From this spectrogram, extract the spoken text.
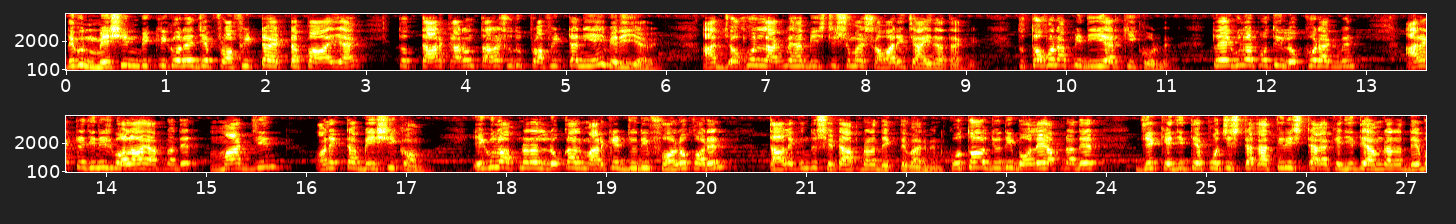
দেখুন মেশিন বিক্রি করে যে প্রফিটটা একটা পাওয়া যায়। তো তার কারণ তারা শুধু প্রফিটটা নিয়েই বেরিয়ে যাবে। আর যখন লাগবে হ্যাঁ বৃষ্টির সময় সবারই চাহিদা থাকে। তো তখন আপনি দিয়ে আর কি করবেন? তো এগুলোর প্রতি লক্ষ্য রাখবেন। আর একটা জিনিস বলা হয় আপনাদের মার্জিন অনেকটা বেশি কম। এগুলো আপনারা লোকাল মার্কেট যদি ফলো করেন, তাহলে কিন্তু সেটা আপনারা দেখতে পারবেন। কোথাও যদি বলে আপনাদের যে কেজিতে পঁচিশ টাকা, তিরিশ টাকা কেজিতে আমরা দেব,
